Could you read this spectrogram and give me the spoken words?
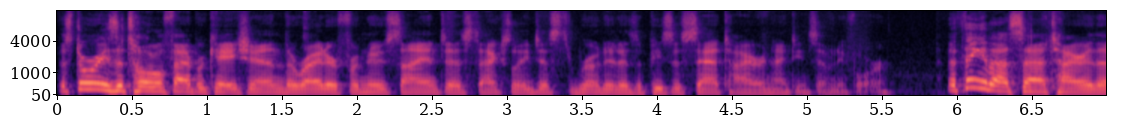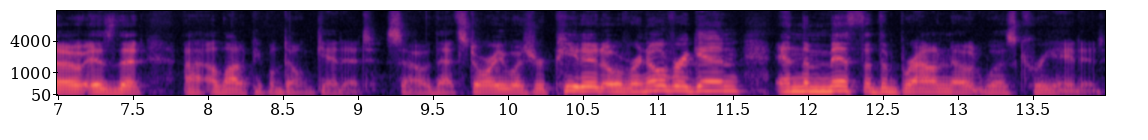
The story is a total fabrication. The writer for New Scientist actually just wrote it as a piece of satire in 1974. The thing about satire, though, is that uh, a lot of people don't get it. So that story was repeated over and over again, and the myth of the brown note was created.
